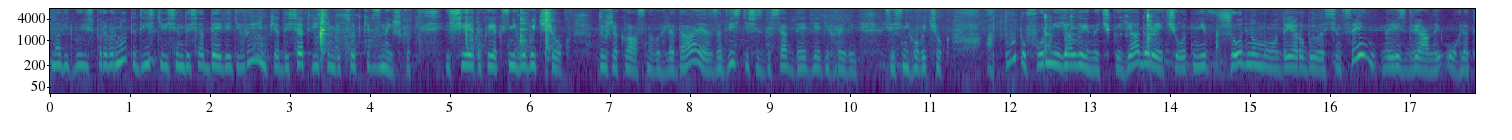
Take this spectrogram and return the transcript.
навіть боюсь перевернути 289 гривень, 58% знижки. І ще є такий як сніговичок. Дуже класно виглядає за 269 гривень. Цей сніговичок. А тут у формі ялиночки. Я, до речі, от ні в жодному, де я робила сінцей різдвяний огляд,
